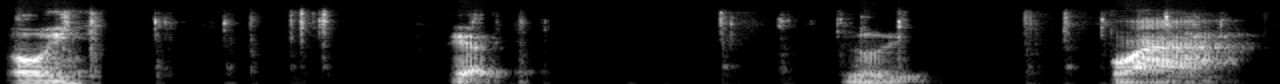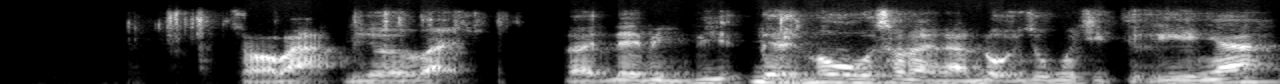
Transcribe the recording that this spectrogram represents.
tôi tiện gửi quà cho bạn như vậy. Đấy, để mình để mô sau này là nội dung của chị tự ghi nhá.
